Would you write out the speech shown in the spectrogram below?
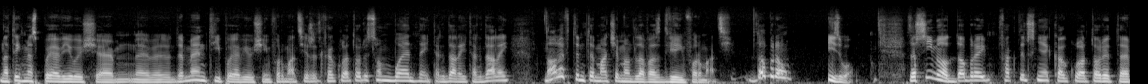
natychmiast pojawiły się mm, dementi, pojawiły się informacje, że te kalkulatory są błędne i tak dalej, i tak dalej. No ale w tym temacie mam dla Was dwie informacje. Dobrą i złą. Zacznijmy od dobrej. Faktycznie kalkulatory te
